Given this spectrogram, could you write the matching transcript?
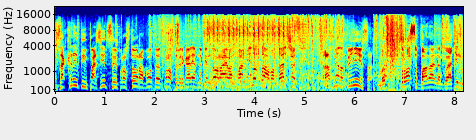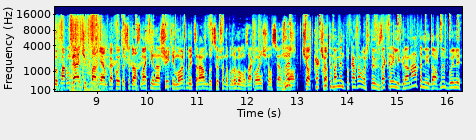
закрытые позиции просто работают просто великолепно. Кензор Айван по минусу, а вот дальше Размен от Вениса. Вот просто банально бы один бы фармганчик парням какой-то сюда смоки нашить, и, может быть, раунд бы совершенно по-другому закончился, Знаешь, но четко, какой-то момент показалось, что их закрыли гранатами и должны были,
